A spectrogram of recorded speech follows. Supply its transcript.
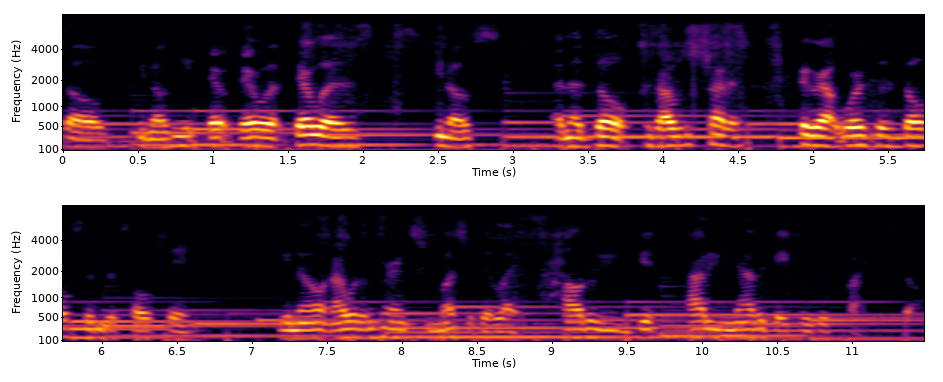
so you know he there, there was there was you know an adult because I was just trying to figure out where's the adults in this whole thing you know, and I wasn't hearing too much of it. Like, how do you get, how do you navigate through this by yourself?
